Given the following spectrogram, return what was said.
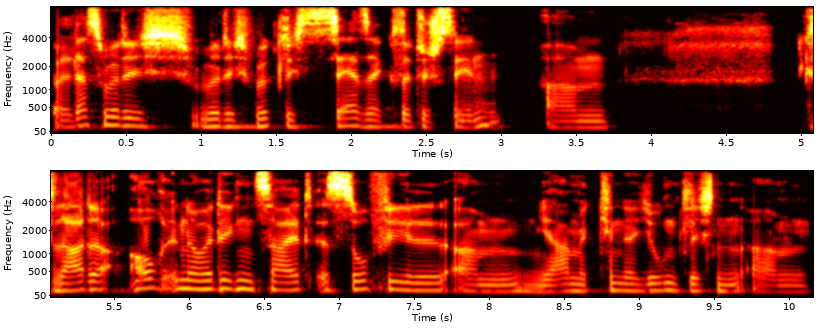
Weil das würde ich, würde ich wirklich sehr, sehr kritisch sehen. Mhm. Ähm, Gerade auch in der heutigen Zeit ist so viel ähm, ja mit Kinder, Jugendlichen, ähm,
